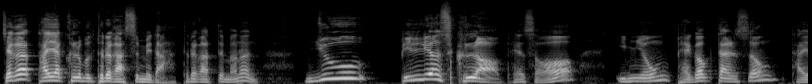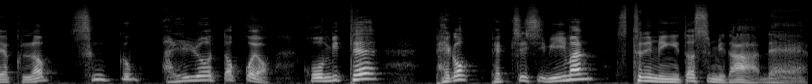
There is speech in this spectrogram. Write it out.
제가 다이아 클럽을 들어갔습니다. 들어갔다면은 뉴 빌리언스 클럽 해서 임용 100억 달성 다이아 클럽 승급 완료 떴고요. 그 밑에 100억 172만 스트리밍이 떴습니다. 네.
